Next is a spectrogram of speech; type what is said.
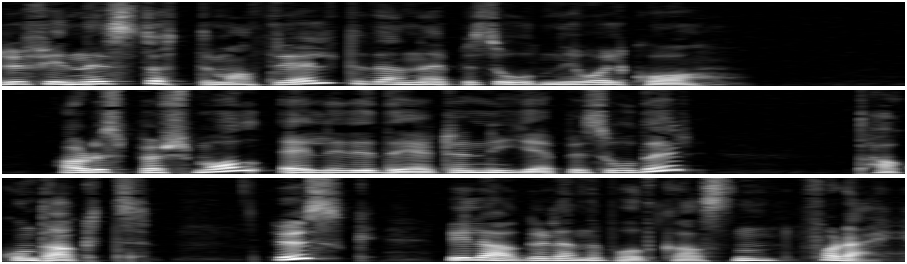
Du finner støttemateriell til denne episoden i OLK. Har du spørsmål eller ideer til nye episoder? Ta kontakt. Husk, vi lager denne podkasten for deg.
